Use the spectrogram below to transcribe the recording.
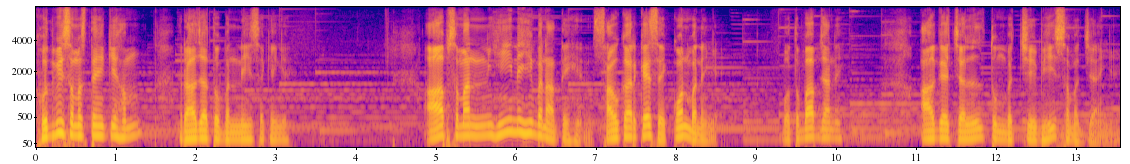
खुद भी समझते हैं कि हम राजा तो बन नहीं सकेंगे। आप समान ही नहीं बनाते हैं। साहूकार कैसे? कौन बनेंगे? वो तो बाप जाने। आगे चल तुम बच्चे भी समझ जाएँगे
